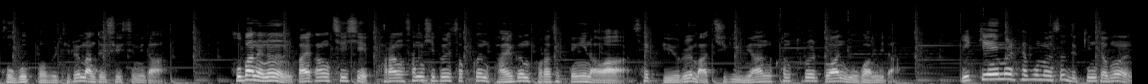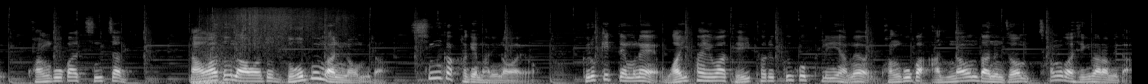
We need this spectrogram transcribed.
고급 버블티를 만들 수 있습니다. 후반에는 빨강 70, 파랑 30을 섞은 밝은 보라색 등이 나와 색 비율을 맞추기 위한 컨트롤 또한 요구합니다. 이 게임을 해보면서 느낀 점은 광고가 진짜 나와도 나와도 너무 많이 나옵니다. 심각하게 많이 나와요. 그렇기 때문에 와이파이와 데이터를 끄고 플레이하면 광고가 안 나온다는 점 참고하시기 바랍니다.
